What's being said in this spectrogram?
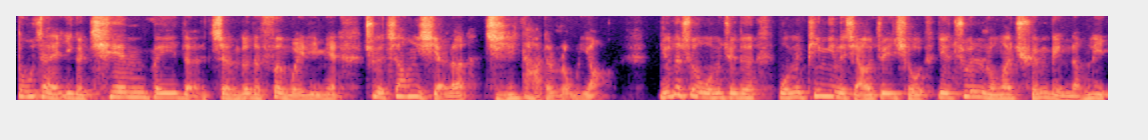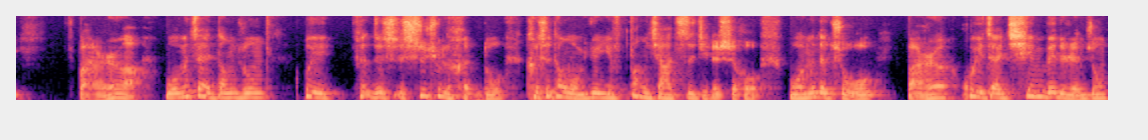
都在一个谦卑的整个的氛围里面，却彰显了极大的荣耀。有的时候，我们觉得我们拼命的想要追求一些尊荣啊、权柄、能力，反而啊，我们在当中会这是失去了很多。可是，当我们愿意放下自己的时候，我们的主反而会在谦卑的人中，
